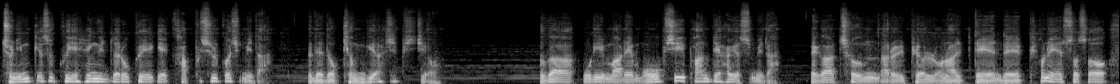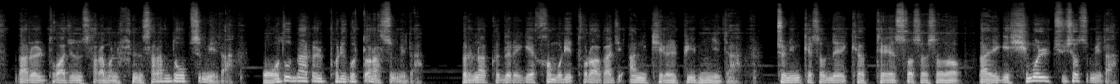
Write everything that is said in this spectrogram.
주님께서 그의 행위대로 그에게 갚으실 것입니다. 그대도 경계하십시오. 그가 우리 말에 몹시 반대하였습니다. 내가 처음 나를 변론할 때 내 편에 서서 나를 도와준 사람은 한 사람도 없습니다. 모두 나를 버리고 떠났습니다. 그러나 그들에게 허물이 돌아가지 않기를 빕니다. 주님께서 내 곁에 서셔서 나에게 힘을 주셨습니다.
